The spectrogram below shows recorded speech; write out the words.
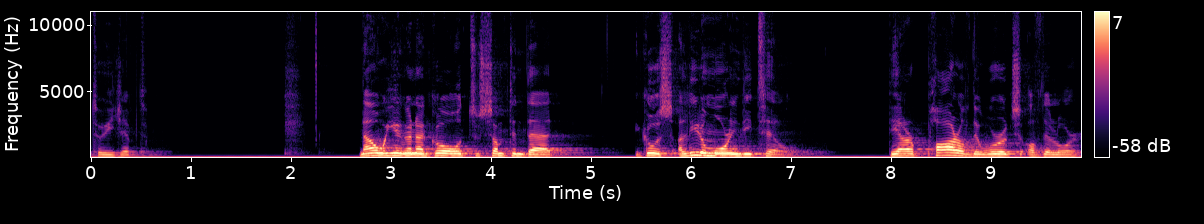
to Egypt. Now we are going to go to something that goes a little more in detail. They are part of the works of the Lord.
